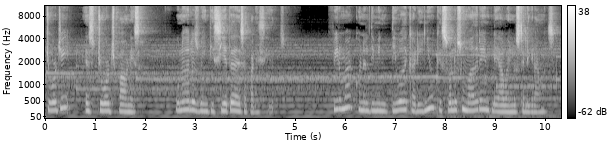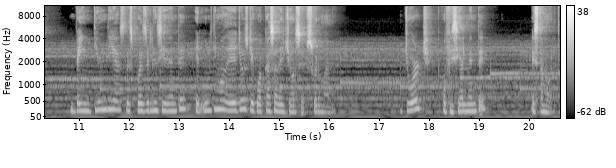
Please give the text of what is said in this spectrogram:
Georgie es George Paonesa, uno de los 27 desaparecidos. Firma con el diminutivo de cariño que solo su madre empleaba en los telegramas. 21 días después del incidente, el último de ellos llegó a casa de Joseph, su hermano. George, oficialmente, está muerto.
